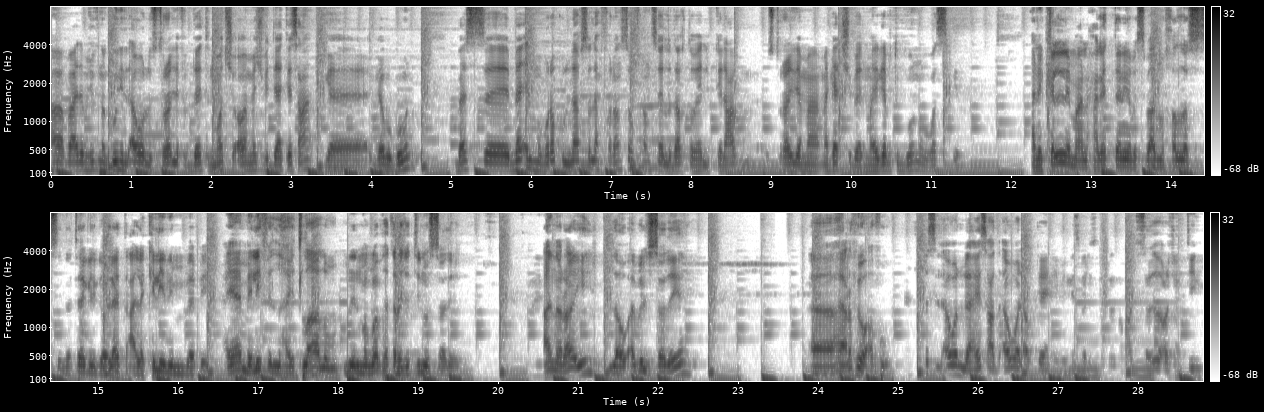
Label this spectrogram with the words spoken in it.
آه بعد ما شفنا الجون الأول لأستراليا في بداية الماتش آه ماشي في الدقيقة 9 جا- جابوا جون. بس آه، باقي المباراة كلها في صالح فرنسا وفرنسا هي اللي ضاغطة وهي اللي بتلعب. أستراليا ما ما جاتش بال ما جابت الجون وبس كده. هنتكلم عن حاجات تانية بس بعد ما نخلص نتائج الجولات على كيليان إمبابي. هيعمل إيه في اللي هيطلع له من المجموعة بتاعت الأرجنتين والسعودية؟ أنا رأيي لو قابل السعودية آه هيعرفوا يوقفوه. بس الأول اللي هيصعد أول أو تاني بالنسبة لمجموعه السعودية والأرجنتين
